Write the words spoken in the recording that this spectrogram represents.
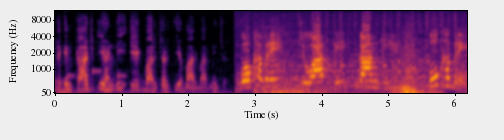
लेकिन काट की हंडी एक बार चढ़ती है बार बार नहीं चढ़ती। वो खबरें जो आपके काम की है। वो खबरें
